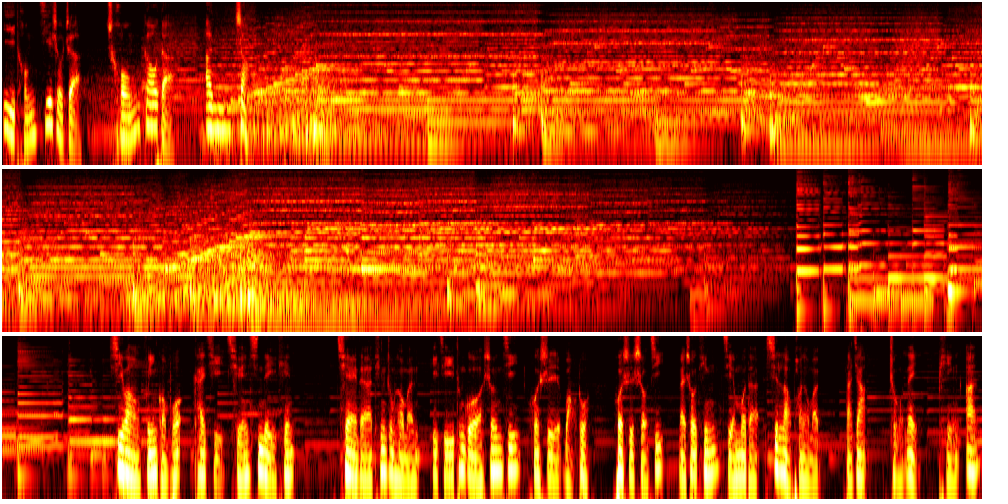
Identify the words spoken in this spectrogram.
一同接受着崇高的恩照。希望福音广播开启全新的一天，亲爱的听众朋友们，以及通过收音机或是网络或是手机来收听节目的新老朋友们，大家主内平安。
